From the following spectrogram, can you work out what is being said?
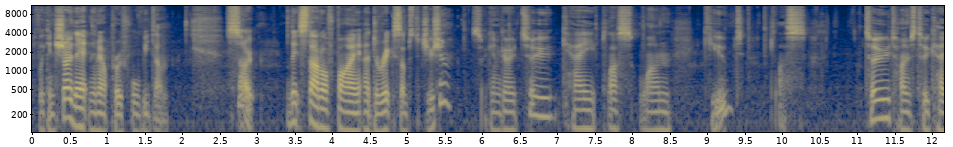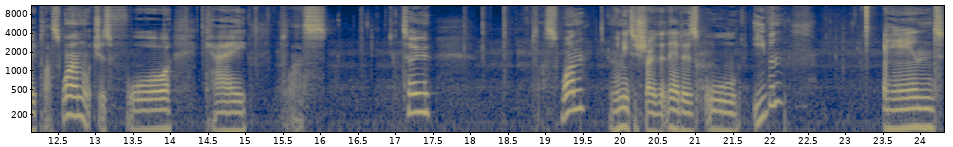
If we can show that, then our proof will be done. So let's start off by a direct substitution. So we can go 2k plus 1 cubed plus 2 times 2k plus 1, which is 4k plus 2 plus 1. We need to show that that is all even. And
